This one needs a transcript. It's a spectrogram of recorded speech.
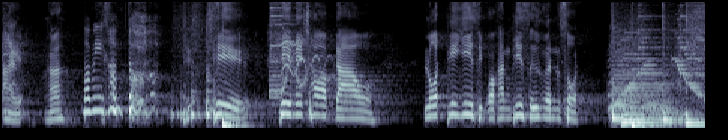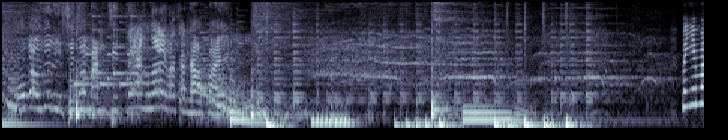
ไอ้ฮะบ่มีคำตอบพี่พี่พี่ไม่ชอบดาว รถพี่ 20 กว่าคัน พี่ซื้อเงินสดโอ้เบาอยู่นี่สิว่ามันสิแตงเลยว่าฉันทาไปเป็นยังไง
